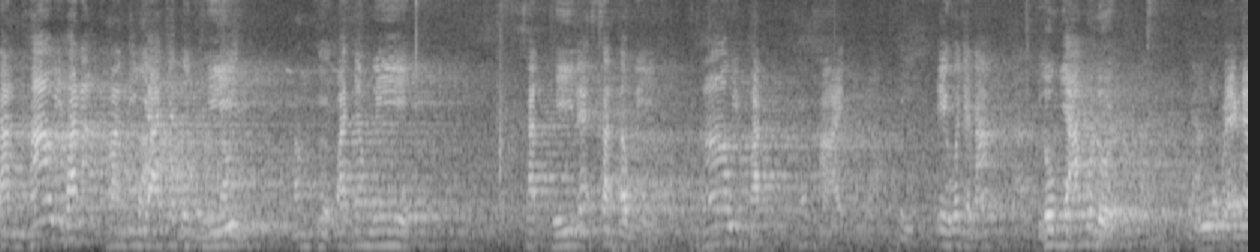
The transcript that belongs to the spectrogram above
ตันห้าวิพัฒน์อะตันติยาจตุถีทำเจ็ดปัญญมีสัตถีและสัตตมีห้าวิพัฒน์ทั้งขายติเอกวจนะ ลงยาหมดเลยโอ้แปลงไง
